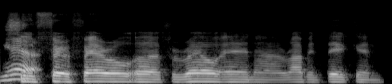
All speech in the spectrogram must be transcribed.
yeah. Pharrell, uh, Pharrell and uh, Robin Thicke and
